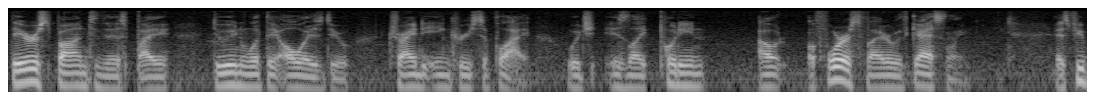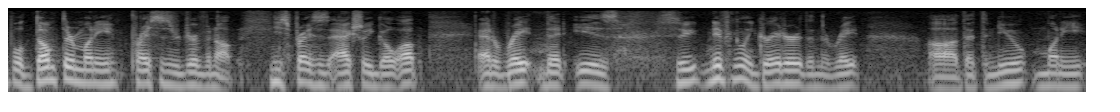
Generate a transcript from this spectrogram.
They respond to this by doing what they always do, trying to increase supply, which is like putting out a forest fire with gasoline. As people dump their money, prices are driven up. These prices actually go up at a rate that is significantly greater than the rate uh, that the new money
